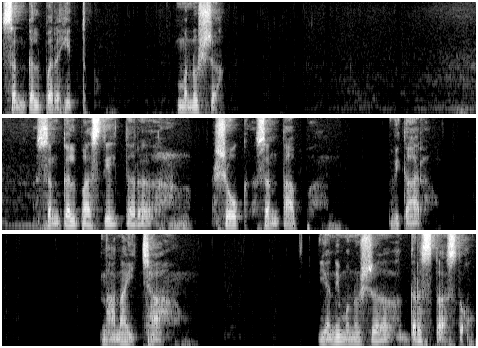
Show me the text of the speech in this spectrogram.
संकल्परहित मनुष्य. संकल्प असतील तर शोक संताप विकार नाना इच्छा यांनी मनुष्य ग्रस्त असतो.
